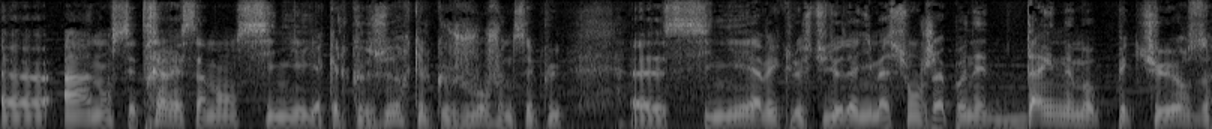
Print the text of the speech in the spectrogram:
euh, a annoncé très récemment, signé il y a quelques heures, quelques jours, je ne sais plus, euh, signé avec le studio d'animation japonais Dynamo Pictures.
